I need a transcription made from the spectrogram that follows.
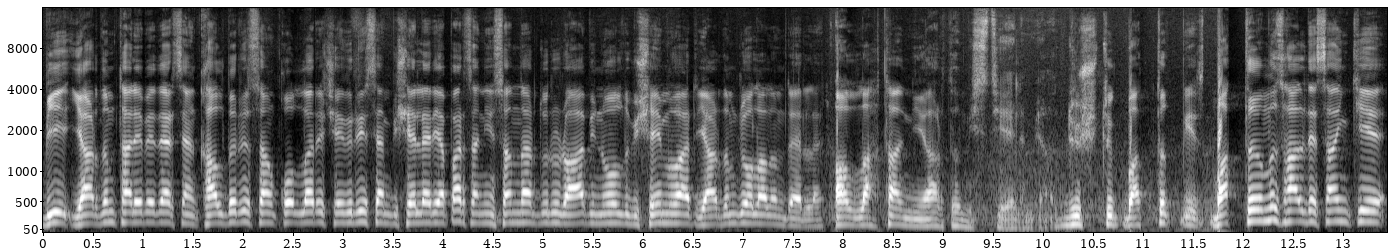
bir yardım talep edersen, kaldırırsan, kolları çevirirsen, bir şeyler yaparsan insanlar durur. Abi ne oldu bir şey mi var? Yardımcı olalım derler. Allah'tan yardım isteyelim ya. Düştük, battık biz. Battığımız halde sanki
